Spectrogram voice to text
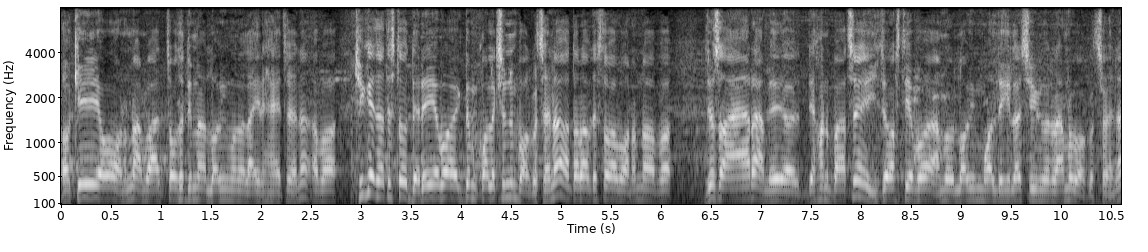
केही अब भनौँ न हाम्रो चौथो दिनमा लभिङ गर्न लागिरहेको छ होइन? अब ठिकै छ त्यस्तो धेरै अब एकदम कलेक्सन पनि भएको छैन तर अब त्यस्तो अब भनौँ न अब जस आएर हामीले देखाउनु पाएको छ हिजो अस्ति अब हाम्रो लभिङ मलदेखि लिएर सिभिङ राम्रो भएको छ होइन?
